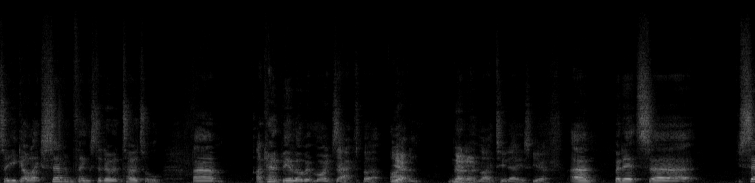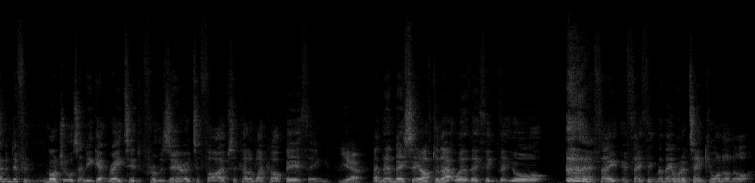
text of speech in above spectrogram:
so you got like seven things to do in total. Um, I could be a little bit more exact, but I Yeah. haven't No, done it no. in like two days. Yeah. Um, but it's uh, seven different modules, and you get rated from zero to five, so kind of like our beer thing. Yeah. And then they say after that whether they think that you're, if they if they think that they want to take you on or not,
